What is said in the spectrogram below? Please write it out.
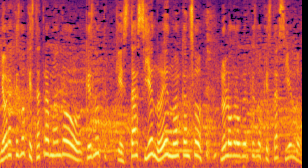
y ahora qué es lo que está tramando, qué es lo que está haciendo, eh, no alcanzo, no logro ver qué es lo que está haciendo.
